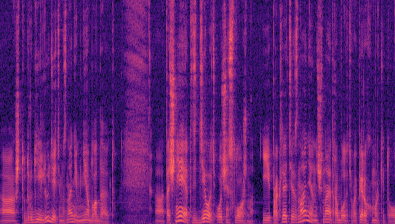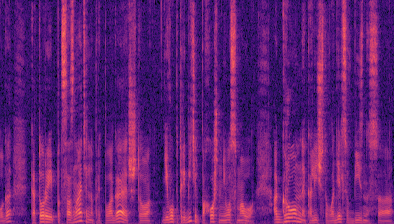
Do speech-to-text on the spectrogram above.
а, что другие люди этим знанием не обладают. А, точнее, это сделать очень сложно. И проклятие знания начинает работать, во-первых, у маркетолога, который подсознательно предполагает, что его потребитель похож на него самого. Огромное количество владельцев бизнеса,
